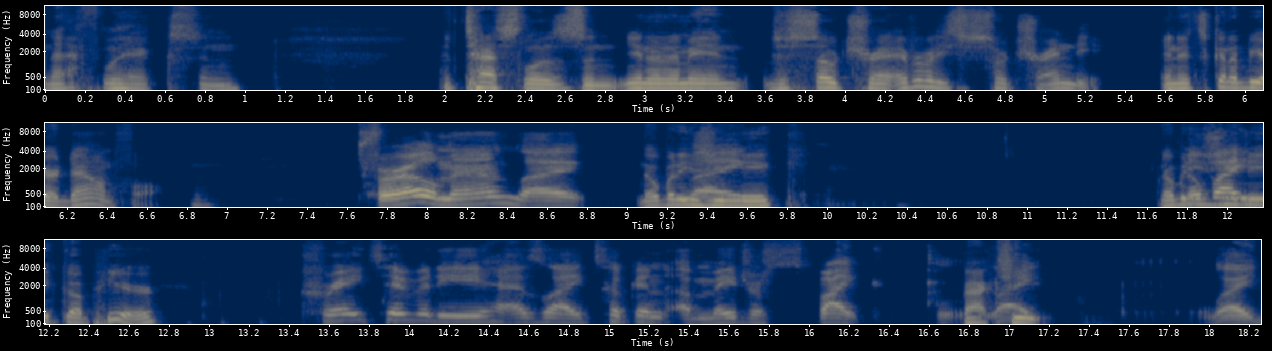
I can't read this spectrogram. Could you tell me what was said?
Netflix and the Teslas and you know what I mean. Just so trend. Everybody's so trendy, and it's going to be our downfall. for real man like Nobody's Like- unique. Nobody's Nobody- unique up here. Creativity has like taken a major spike. Backseat. like, like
